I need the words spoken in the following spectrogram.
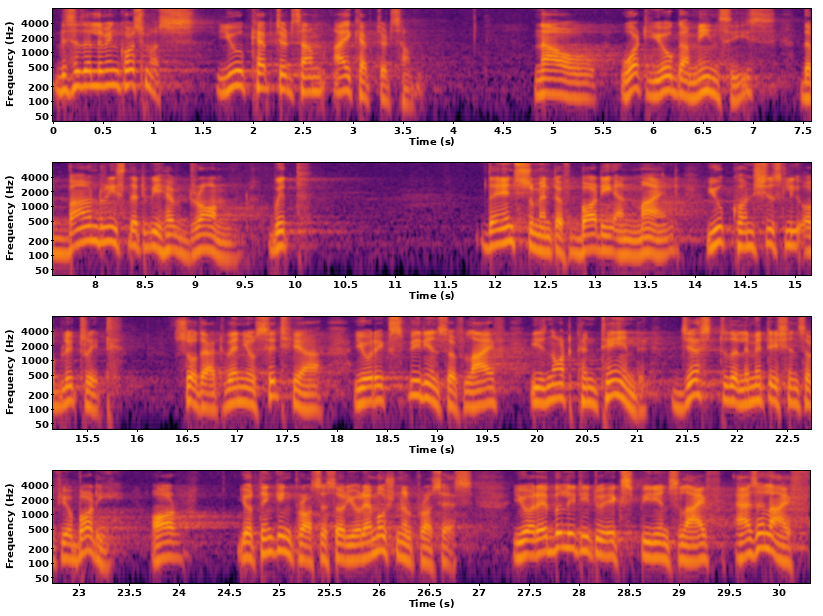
this is a living cosmos. You captured some, I captured some. Now, what yoga means is, the boundaries that we have drawn with the instrument of body and mind, you consciously obliterate so that when you sit here, your experience of life is not contained just to the limitations of your body or your thinking process or your emotional process. Your ability to experience life as a life,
